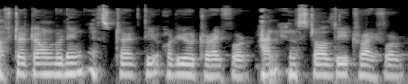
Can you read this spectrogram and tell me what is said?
After downloading, extract the audio driver and install the driver.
